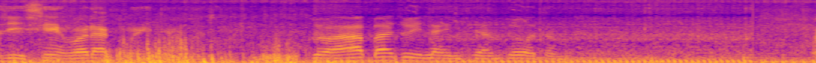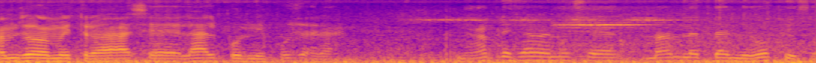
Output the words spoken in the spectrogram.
હજી છે વડાકમાં જો આ બાજુ લાઈન છે આમ જોવો તમે. આમ જો મિત્રો આ છે લાલપુરની પૂજારા. અને આપણે જવાનું છે મામલતદારની ઓફિસે.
